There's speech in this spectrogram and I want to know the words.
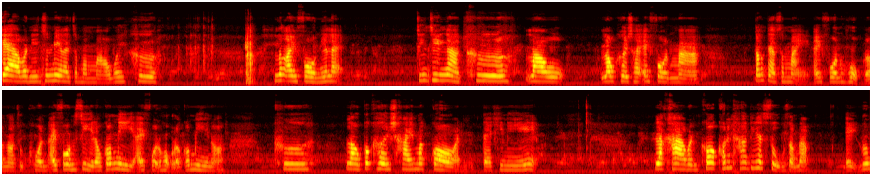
แกวันนี้ฉันมีอะไรจะมาเมาส์ไว้คือ เรื่อง iPhone นี่แหละ จริงๆอะคือเราเราเคยใช้ iPhone มาตั้งแต่สมัย iPhone 6 แล้วเนาะทุกคน iPhone 4 เราก็มี iPhone 6 เราก็มีเนาะคือเราก็เคยใช้มาก่อน แต่ทีนี้ ราคามันก็ค่อนข้างที่จะสูงสำหรับเอรุ่น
